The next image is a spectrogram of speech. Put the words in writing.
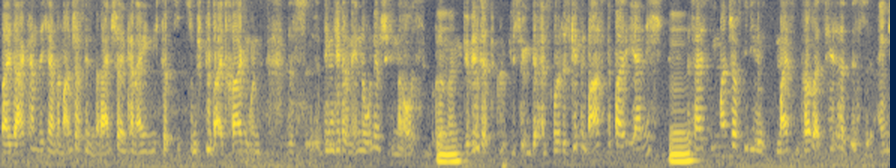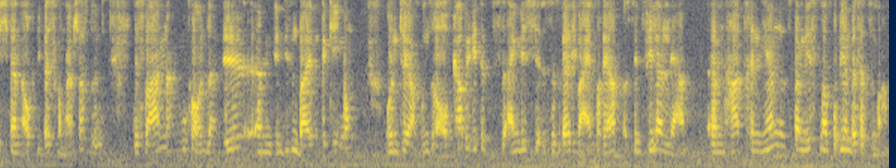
weil da kann sich ja eine Mannschaft hinten reinstellen, kann eigentlich nichts dazu zum Spiel beitragen und das Ding geht am Ende unentschieden aus oder mhm. man gewinnt halt glücklich irgendwie 1-0. Das geht im Basketball eher nicht. Mhm. Das heißt, die Mannschaft, die die meisten Körper erzielt hat, ist eigentlich dann auch die bessere Mannschaft und das waren Ufer und Landil ähm, in diesen beiden Begegnungen und ja, unsere Aufgabe geht jetzt eigentlich, ist das relativ einfach, ja, aus den Fehlern lernen ähm, hart trainieren und es beim nächsten Mal probieren, besser zu machen.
